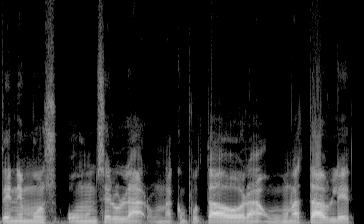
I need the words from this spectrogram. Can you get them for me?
tenemos un celular, una computadora, una tablet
